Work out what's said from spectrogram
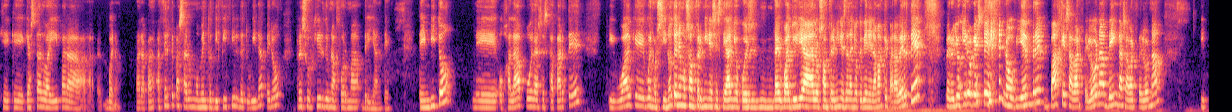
que, ha estado ahí para, bueno, para hacerte pasar un momento difícil de tu vida, pero resurgir de una forma brillante. Te invito, eh, ojalá puedas escaparte. Igual que, bueno, si no tenemos Sanfermines este año, pues da igual, yo iría a los Sanfermines del año que viene nada más que para verte, pero yo quiero que este noviembre bajes a Barcelona, vengas a Barcelona y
